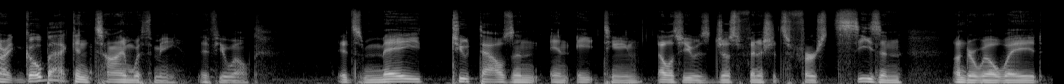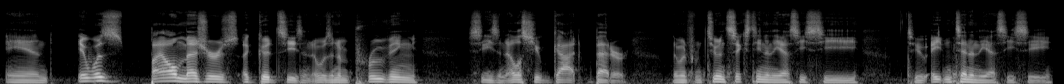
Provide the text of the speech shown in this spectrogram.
All right, go back in time with me, if you will. It's May 2018. LSU has just finished its first season under Will Wade, and it was, by all measures, a good season. It was an improving season. LSU got better. They went from 2 and 16 in the SEC to 8 and 10 in the SEC.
